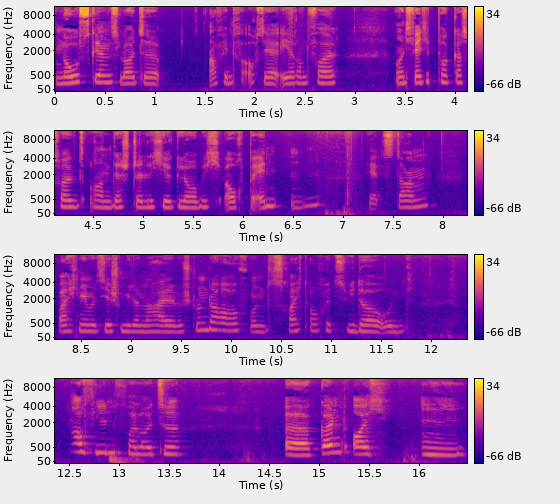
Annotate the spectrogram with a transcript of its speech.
No Skins, Leute, auf jeden Fall auch sehr ehrenvoll. Und ich werde die Podcast-Folge an der Stelle hier, glaube ich, auch beenden. Jetzt dann. Weil ich nehme jetzt hier schon wieder eine halbe Stunde auf und es reicht auch jetzt wieder. Und auf jeden Fall, Leute, äh, gönnt euch mh, mm,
